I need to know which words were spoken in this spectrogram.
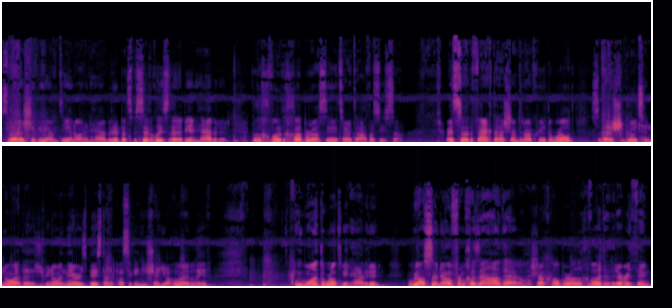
so that it should be empty and uninhabited, but specifically so that it be inhabited. Right, so the fact that Hashem did not create the world so that it should go to naught, that there should be no one there, is based on a pasuk in Yeshayahu, I believe. We want the world to be inhabited, but we also know from Chazal that that everything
